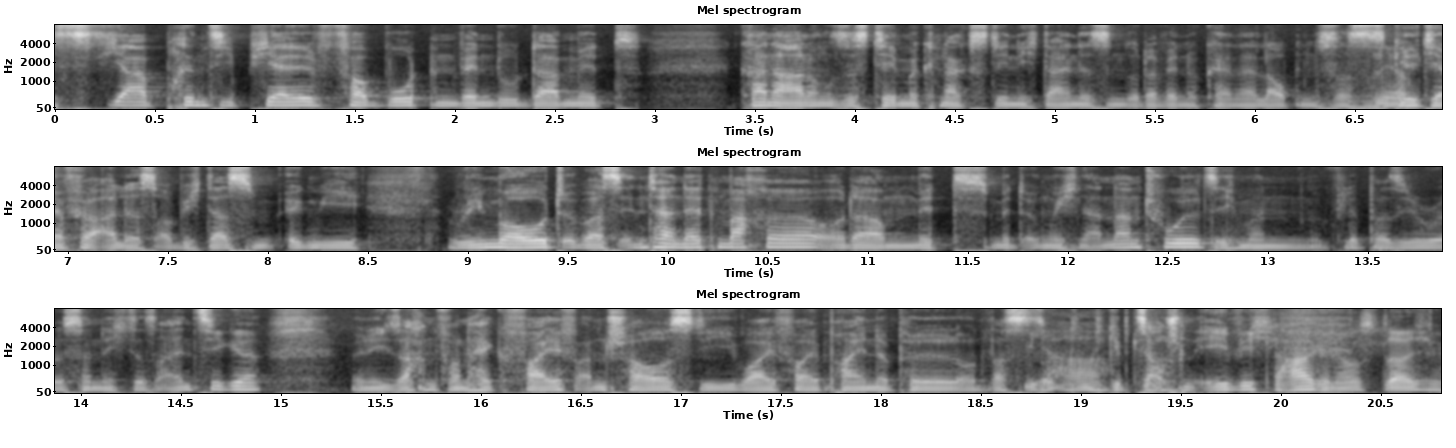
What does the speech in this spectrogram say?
ist ja prinzipiell verboten, wenn du damit keine Ahnung, Systeme knackst, die nicht deine sind oder wenn du keine Erlaubnis hast. Das ja. gilt ja für alles. Ob ich das irgendwie remote übers Internet mache oder mit, mit irgendwelchen anderen Tools. Ich meine, Flipper Zero ist ja nicht das einzige. Wenn du die Sachen von Hack 5 anschaust, die Wi-Fi Pineapple und was, ja, so, die gibt es ja auch schon ewig. Klar, genau das Gleiche.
